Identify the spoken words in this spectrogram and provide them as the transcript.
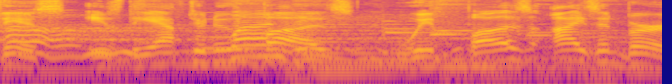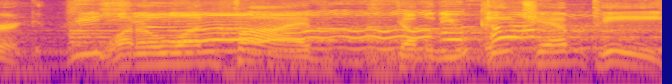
This is the Afternoon Buzz with Buzz Eisenberg, 1015 WHMP.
